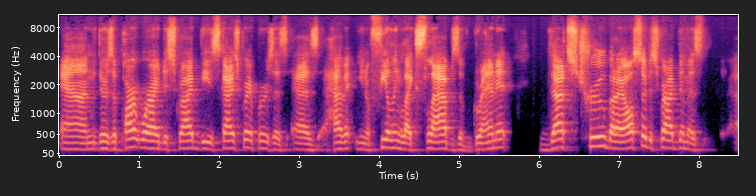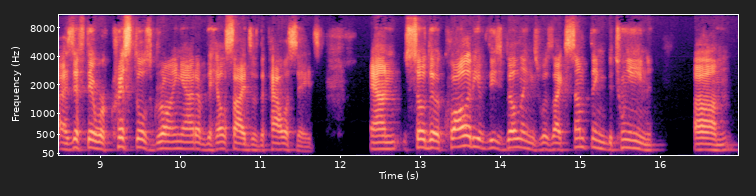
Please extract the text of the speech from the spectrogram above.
And there's a part where I describe these skyscrapers as as having, you know, feeling like slabs of granite. That's true, but I also describe them as as if there were crystals growing out of the hillsides of the Palisades. And so the quality of these buildings was like something between um,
